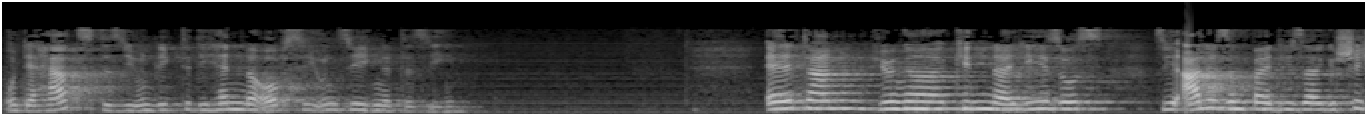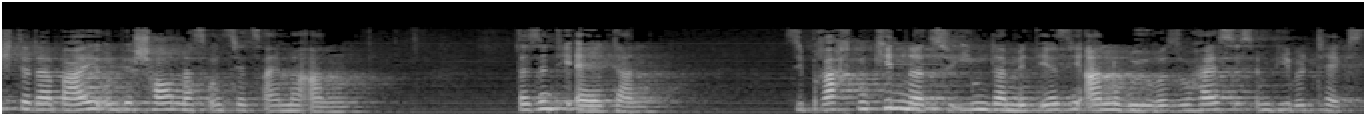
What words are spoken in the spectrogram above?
Und er herzte sie und legte die Hände auf sie und segnete sie. Eltern, Jünger, Kinder, Jesus, sie alle sind bei dieser Geschichte dabei und wir schauen das uns jetzt einmal an. Da sind die Eltern, Sie brachten Kinder zu ihm, damit er sie anrühre, so heißt es im Bibeltext.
